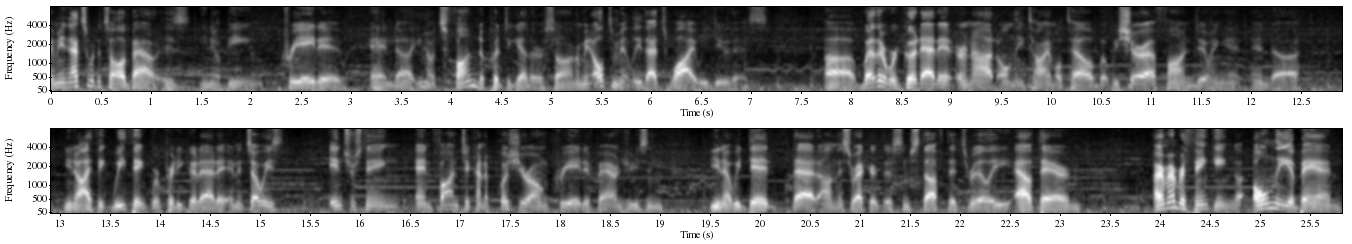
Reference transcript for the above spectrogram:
I mean, that's what it's all about is, you know, being creative and, uh, you know, it's fun to put together a song. I mean, ultimately, that's why we do this. Uh, whether we're good at it or not, only time will tell, but we sure have fun doing it. And, uh, you know, I think we think we're pretty good at it, and it's always interesting and fun to kind of push your own creative boundaries. And you know, we did that on this record. There's some stuff that's really out there, and I remember thinking only a band,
